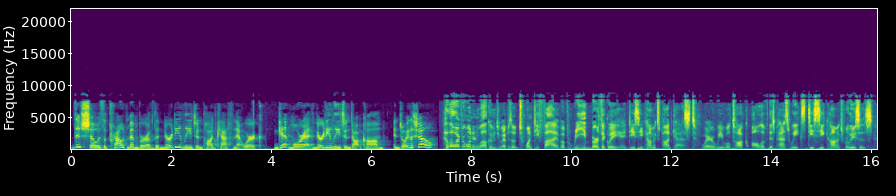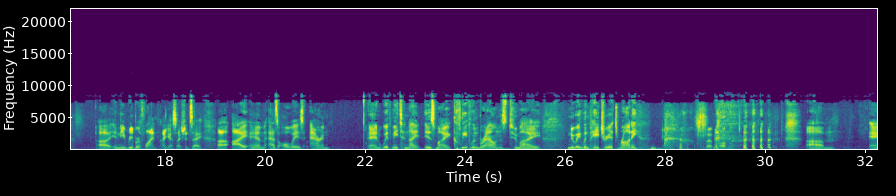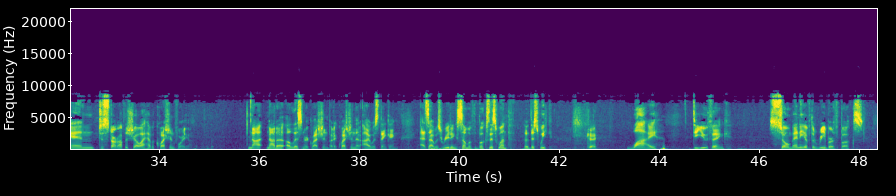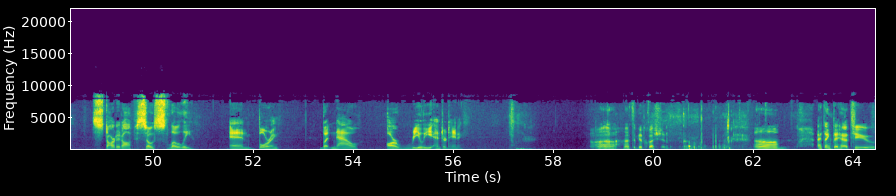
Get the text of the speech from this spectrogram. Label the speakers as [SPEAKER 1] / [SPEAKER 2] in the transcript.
[SPEAKER 1] This show is a proud member of the Nerdy Legion Podcast Network. Get more at nerdylegion.com. Enjoy the show.
[SPEAKER 2] Hello, everyone, and welcome to episode 25 of Rebirthically, a DC Comics podcast, where we will talk all of this past week's DC Comics releases. Uh, in the Rebirth line, I guess I should say. Uh, I am, as always, Aaron, and with me tonight is my Cleveland Browns to my New England Patriots, Ronnie.
[SPEAKER 3] That's awesome.
[SPEAKER 2] Um, and to start off the show, I have a question for you. Not not a, a listener question, but a question that I was thinking as I was reading some of the books this month or this week.
[SPEAKER 3] okay.
[SPEAKER 2] Why do you think so many of the Rebirth books started off so slowly and boring, but now are really entertaining?
[SPEAKER 3] Ah, that's a good question. Um, I think they had to.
